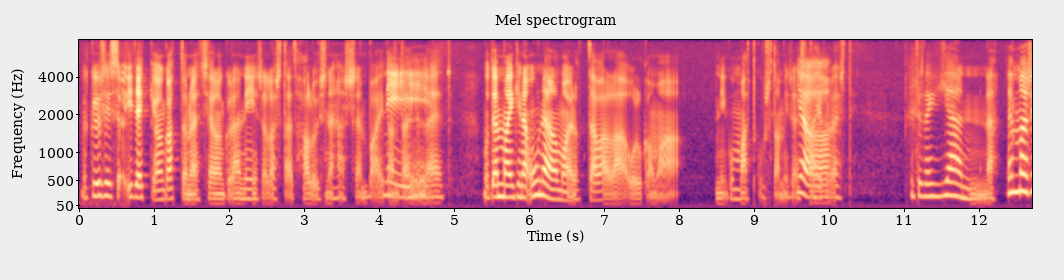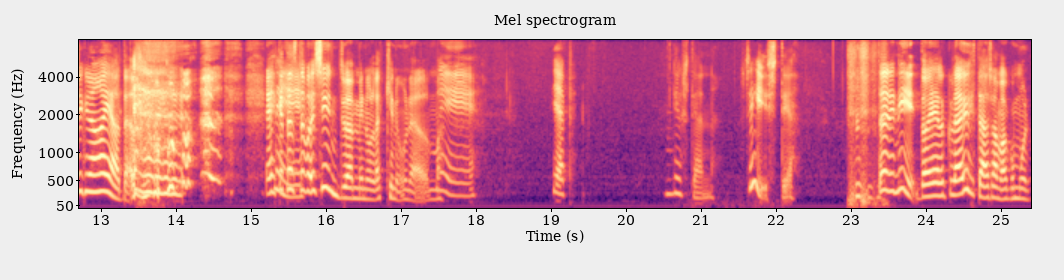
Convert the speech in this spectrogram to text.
No kyllä siis itsekin on kattonut, että siellä on kyllä niin sellaista, että haluaisi nähdä sen paikan. Niin. Tai silleen, mutta en mä ikinä unelmoinut tavallaan ulkomaan niin kuin matkustamisesta Joo. hirveästi. Että jotenkin jännä. En mä olisi ikinä ajatellut. Ehkä niin. tästä voi syntyä minullekin unelma. Niin. Jep. Just jännä. Siistiä. toi, oli niin, toi ei ollut kyllä yhtään sama kuin mun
